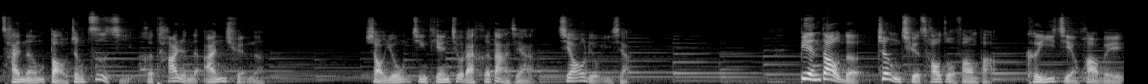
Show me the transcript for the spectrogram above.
才能保证自己和他人的安全呢？邵雍今天就来和大家交流一下。变道的正确操作方法可以简化为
